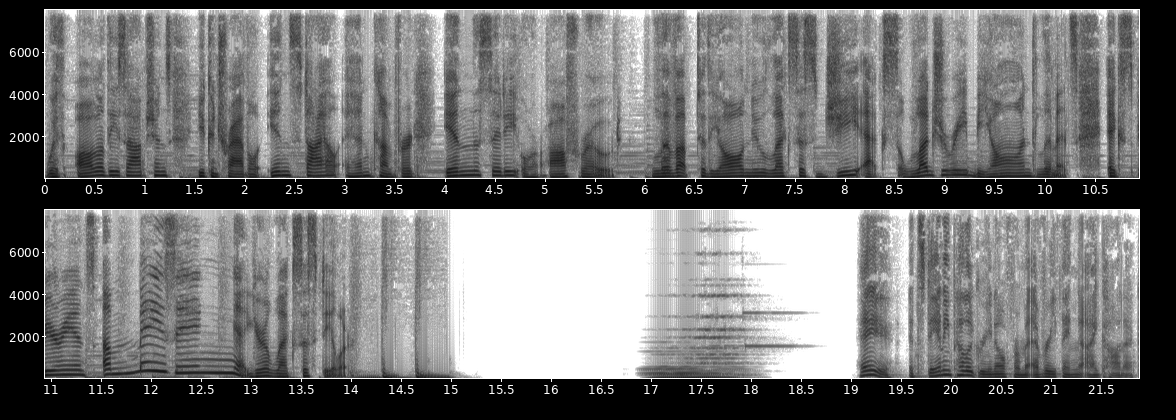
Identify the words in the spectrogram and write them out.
With all of these options, you can travel in style and comfort in the city or off road. Live up to the all new Lexus GX luxury beyond limits. Experience amazing at your Lexus dealer. Hey, it's Danny Pellegrino from Everything Iconic.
